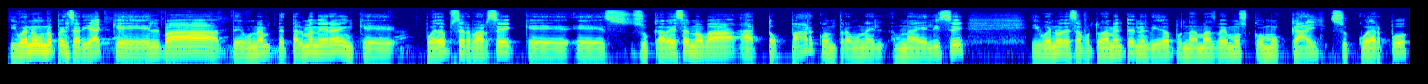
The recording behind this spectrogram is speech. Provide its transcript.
y bueno, uno pensaría que él va de, una, de tal manera en que puede observarse que eh, su cabeza no va a topar contra una, una hélice y bueno, desafortunadamente en el video pues nada más vemos cómo cae su cuerpo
